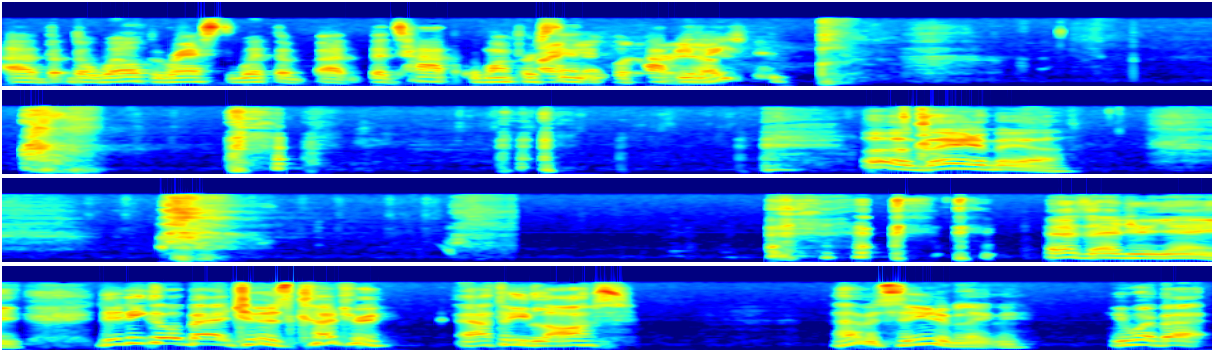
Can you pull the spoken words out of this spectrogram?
uh, the, the, wealth rests with the, uh, the top 1% of the population. oh, Benjamin. That's Andrew Yang. Did he go back to his country after he lost? I haven't seen him lately. He went back.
